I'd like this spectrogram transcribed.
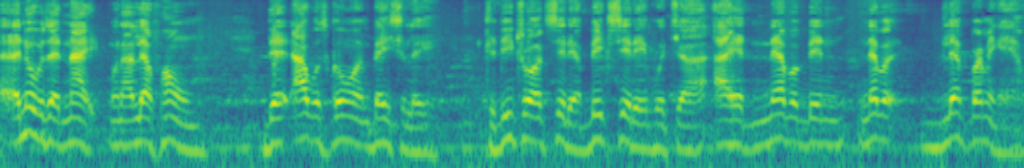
I know it was at night when I left home that I was going basically to Detroit City, a big city, which uh, I had never been, never left Birmingham,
